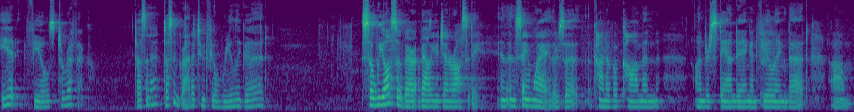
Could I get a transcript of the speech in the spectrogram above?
it feels terrific doesn't it? Doesn't gratitude feel really good? So we also va- value generosity in, in, the same way. There's a, a, kind of a common understanding and feeling that um,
